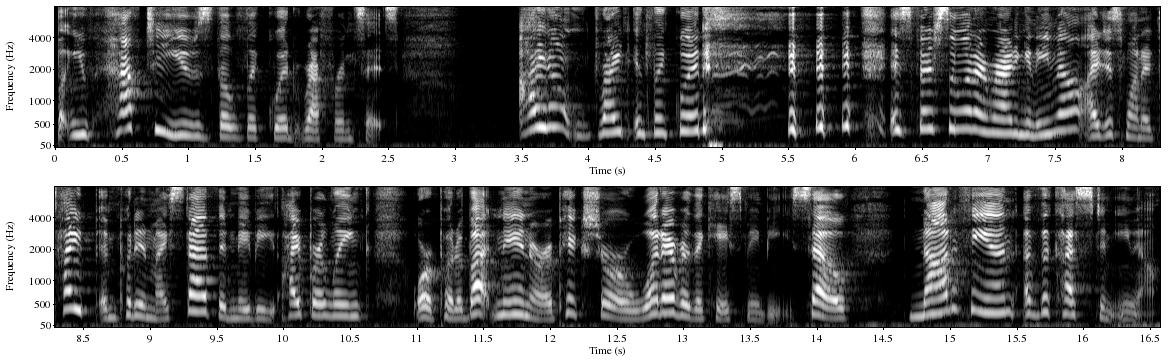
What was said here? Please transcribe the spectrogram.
but you have to use the liquid references. I don't write in liquid. Especially when I'm writing an email, I just want to type and put in my stuff and maybe hyperlink or put a button in or a picture or whatever the case may be. So, not a fan of the custom email.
